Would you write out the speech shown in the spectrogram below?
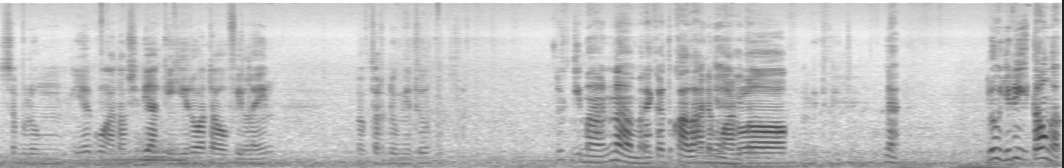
Sebelum ya gua nggak tahu sih dia anti hero atau villain Doctor Doom itu. Terus gimana mereka tuh kalahnya ada gitu. Warlock gitu? gitu nah lu jadi tahu nggak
